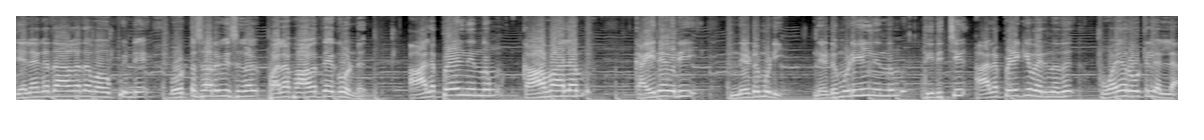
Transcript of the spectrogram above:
ജലഗതാഗത വകുപ്പിന്റെ ബോട്ട് സർവീസുകൾ പല ഭാഗത്തേക്കും ഉണ്ട് ആലപ്പുഴയിൽ നിന്നും കാവാലം കൈനഗരി നെടുമുടി. നെടുമുടിയിൽ നിന്നും തിരിച്ച് ആലപ്പുഴയ്ക്ക് വരുന്നത് പോയ റൂട്ടിലല്ല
